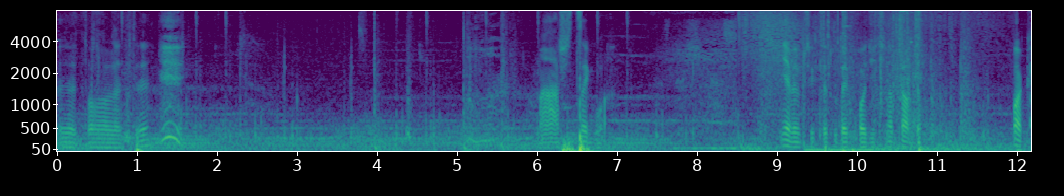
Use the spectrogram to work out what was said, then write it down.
Yy, toalety. Masz cegła. Nie wiem, czy chcę tutaj wchodzić, naprawdę. Fuck,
